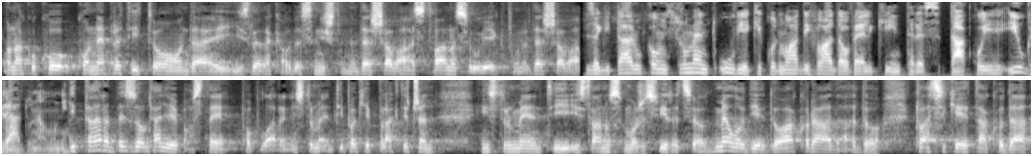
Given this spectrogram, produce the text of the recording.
onako ko, ko ne prati to onda izgleda kao da se ništa ne dešava a stvarno se uvijek puno dešava. Za gitaru kao instrument uvijek je kod mladih vladao veliki interes tako je i u gradu na Uni. Gitara bez ovdje dalje ostaje popularan instrument ipak je praktičan instrument i, i stvarno se može svirati sve od melodije do akorada do klasike, tako da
